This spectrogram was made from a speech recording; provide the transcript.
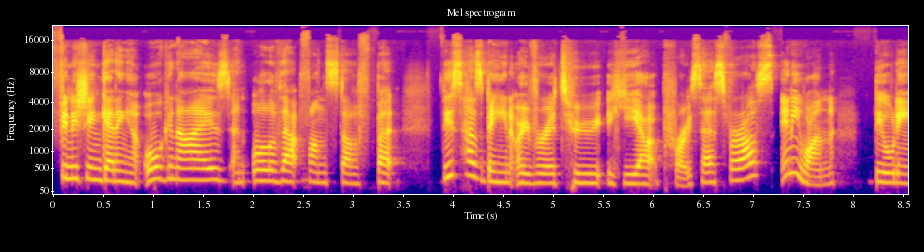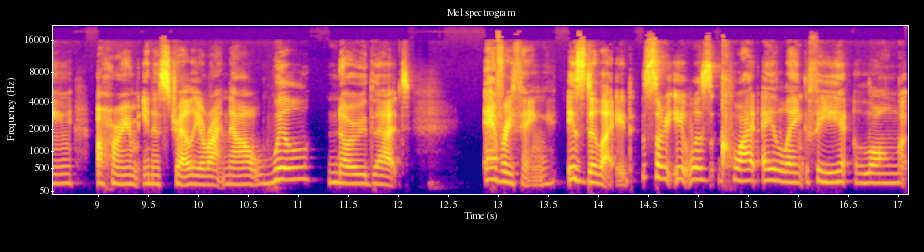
finishing getting it organized and all of that fun stuff. But this has been over a two year process for us. Anyone building a home in Australia right now will know that everything is delayed. So it was quite a lengthy, long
